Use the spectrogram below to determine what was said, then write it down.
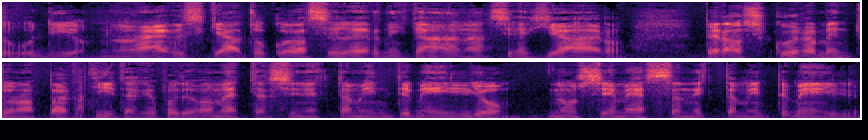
oddio, non ha rischiato con la Salernitana, sia chiaro, però sicuramente una partita che poteva mettersi nettamente meglio non si è messa nettamente meglio.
